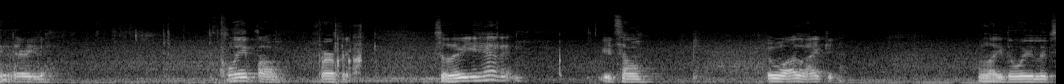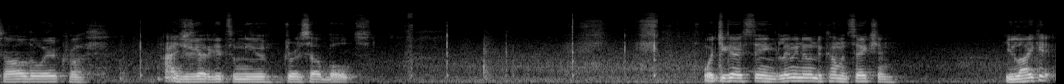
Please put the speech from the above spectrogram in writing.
Okay, there you go. Clip on. Perfect. So there you have it. It's on. Oh, I like it. I like the way it looks all the way across. I just gotta get some new dress out bolts. What you guys think? Let me know in the comment section. You like it?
